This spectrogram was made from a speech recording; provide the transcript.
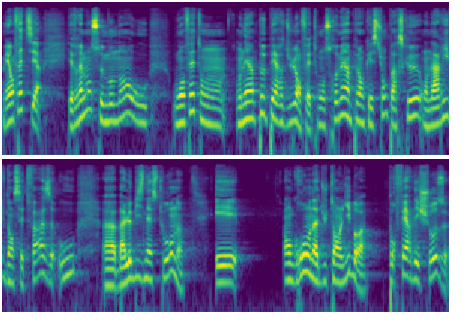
Mais en fait, il y, a vraiment ce moment où, en fait, on, est un peu perdu, en fait, où on se remet un peu en question parce qu'on arrive dans cette phase où euh, bah, le business tourne et en gros, on a du temps libre pour faire des choses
